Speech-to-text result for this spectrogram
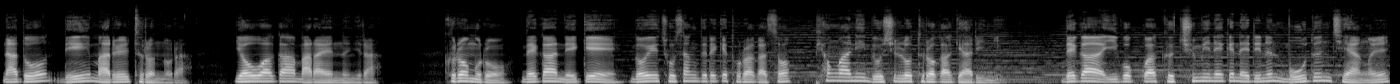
나도 네 말을 들었노라 여호와가 말하였느니라 그러므로 내가 내게 너의 조상들에게 돌아가서 평안히 묘실로 들어가게 하리니 내가 이곳과 그 주민에게 내리는 모든 재앙을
